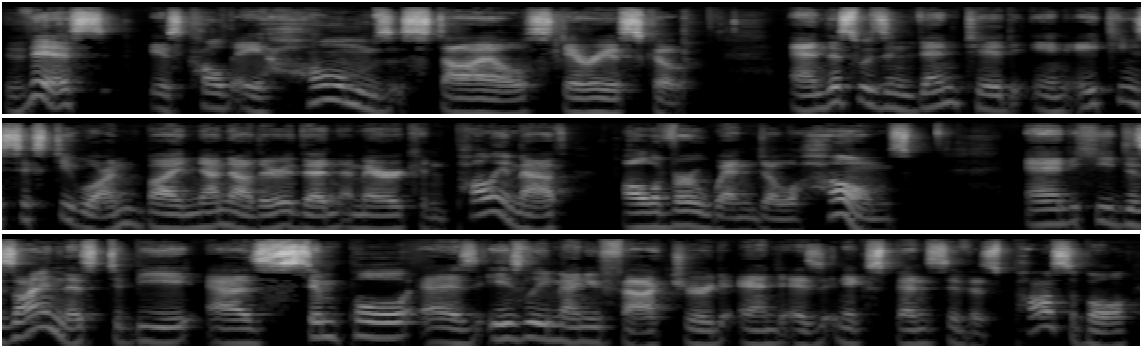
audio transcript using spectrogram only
This is called a Holmes style stereoscope. And this was invented in 1861 by none other than American polymath Oliver Wendell Holmes. And he designed this to be as simple, as easily manufactured, and as inexpensive as possible.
